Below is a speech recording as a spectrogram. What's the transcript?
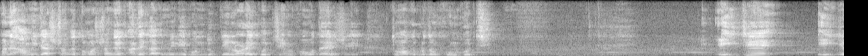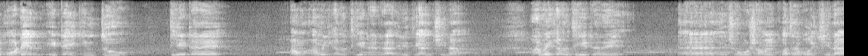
মানে আমি যার সঙ্গে, তোমার সঙ্গে কাঁধে কাঁধ মিলিয়ে বন্দুক নিয়ে লড়াই করছি, আমি ক্ষমতায় এসে তোমাকে প্রথম খুন করছি। এই যে এই যে মডেল এটাই কিন্তু থিয়েটারে আমি কেন থিয়েটারে রাজনীতি আনছি না? আমি কেন থিয়েটারে সমসাময়িক কথা বলছি না?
